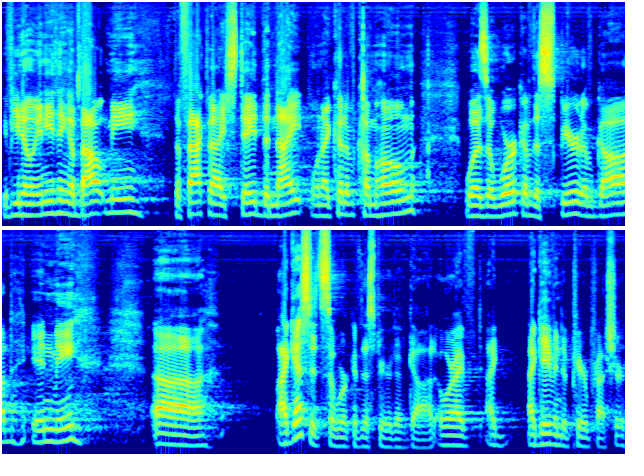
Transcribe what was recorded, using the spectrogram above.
if you know anything about me, the fact that I stayed the night when I could have come home was a work of the Spirit of God in me. Uh, I guess it's the work of the Spirit of God, or I, I, I gave into peer pressure.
